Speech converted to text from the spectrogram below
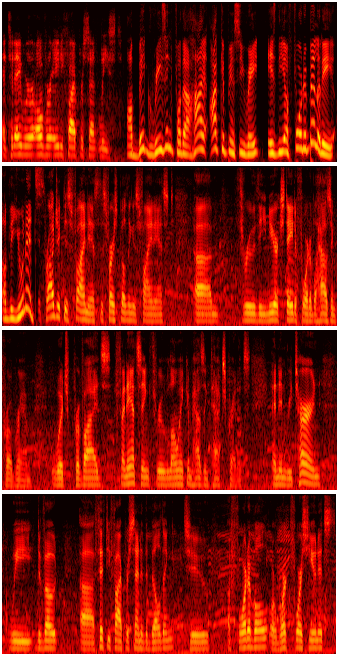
and today we're over 85% leased. A big reason for the high occupancy rate is the affordability of the units. The project is financed, this first building is financed um, through the New York State Affordable Housing Program, which provides financing through low income housing tax credits. And in return, we devote uh, 55% of the building to affordable or workforce units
